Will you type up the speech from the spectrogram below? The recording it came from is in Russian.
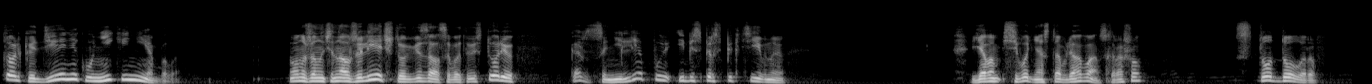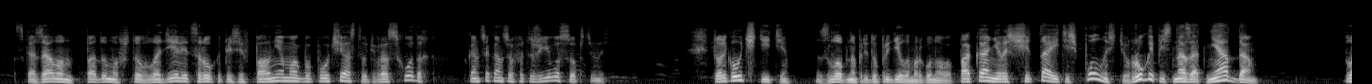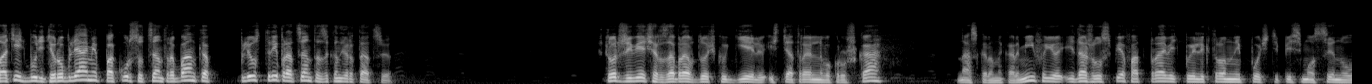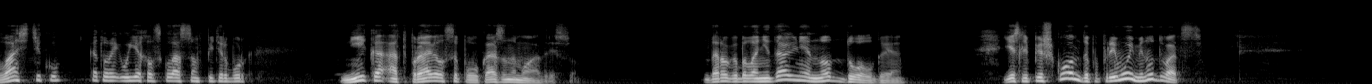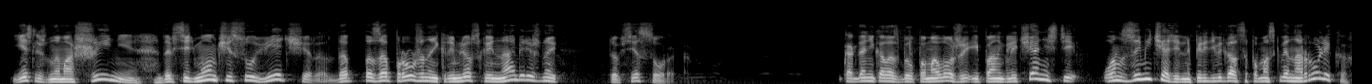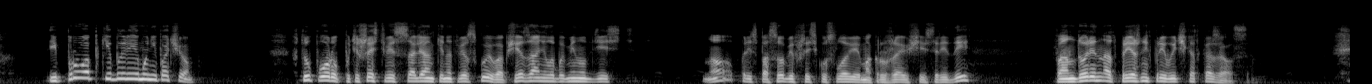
Столько денег у Ники не было. Он уже начинал жалеть, что ввязался в эту историю, кажется, нелепую и бесперспективную. «Я вам сегодня оставлю аванс, хорошо?» «Сто долларов», — сказал он, подумав, что владелец рукописи вполне мог бы поучаствовать в расходах. В конце концов, это же его собственность. «Только учтите», — злобно предупредила Маргунова, — «пока не рассчитаетесь полностью, рукопись назад не отдам. Платить будете рублями по курсу Центробанка плюс 3% за конвертацию» тот же вечер, забрав дочку Гелю из театрального кружка, наскоро накормив ее и даже успев отправить по электронной почте письмо сыну Ластику, который уехал с классом в Петербург, Ника отправился по указанному адресу. Дорога была не дальняя, но долгая. Если пешком, да по прямой минут двадцать. Если же на машине, да в седьмом часу вечера, да по запруженной Кремлевской набережной, то все сорок. Когда Николас был помоложе и по англичанисти, он замечательно передвигался по Москве на роликах, и пробки были ему нипочем. В ту пору путешествие с Солянки на Тверскую вообще заняло бы минут десять. Но, приспособившись к условиям окружающей среды, Фандорин от прежних привычек отказался.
